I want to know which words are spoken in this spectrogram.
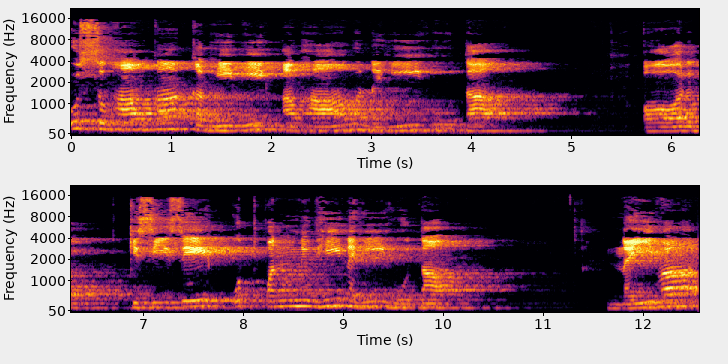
उस स्वभाव का कभी भी अभाव नहीं होता। और किसी से उत्पन्न भी नहीं होता। नैवा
